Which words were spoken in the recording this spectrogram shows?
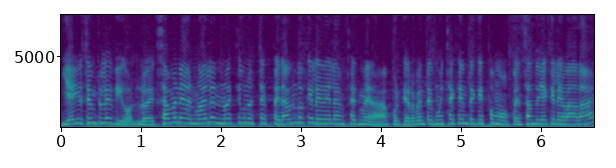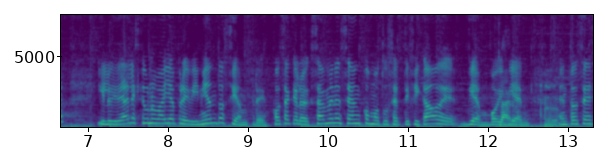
Y ahí yo siempre les digo, los exámenes anuales no es que uno esté esperando que le dé la enfermedad, porque de repente hay mucha gente que es como pensando ya que le va a dar, y lo ideal es que uno vaya previniendo siempre, cosa que los exámenes sean como tu certificado de bien, voy Claro, bien. claro. Entonces,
